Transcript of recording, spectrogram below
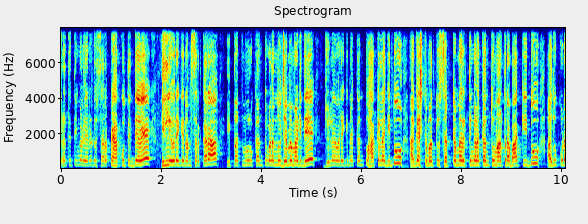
ಪ್ರತಿ ತಿಂಗಳು ಎರಡು ಸಾವಿರ ರೂಪಾಯಿ ಹಾಕುತ್ತಿದ್ದೇವೆ. ಇಲ್ಲಿವರೆಗೆ ನಮ್ಮ ಸರ್ಕಾರ ಇಪ್ಪತ್ಮೂರು ಕಂತುಗಳನ್ನು ಜಮೆ ಮಾಡಿದೆ. ಜುಲೈವರೆಗಿನ ಕಂತು ಹಾಕಲಾಗಿದ್ದು, ಆಗಸ್ಟ್ ಮತ್ತು ಸೆಪ್ಟೆಂಬರ್ ತಿಂಗಳ ಕಂತು ಮಾತ್ರ ಬಾಕಿ ಇದ್ದು, ಅದು ಕೂಡ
